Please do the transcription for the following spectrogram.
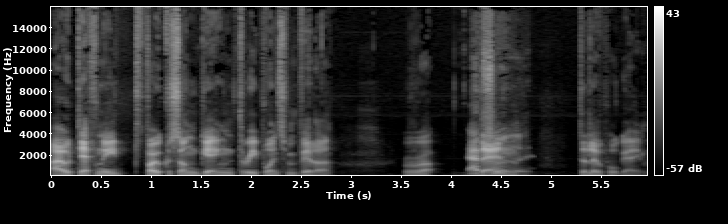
I would definitely focus on getting three points from Villa. Absolutely. Than the Liverpool game.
